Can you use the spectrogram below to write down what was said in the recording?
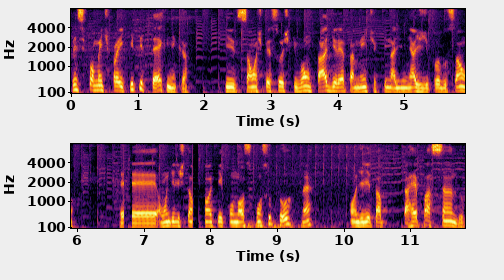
principalmente para a equipe técnica, que são as pessoas que vão estar diretamente aqui na linhagem de produção, é, onde eles estão aqui com o nosso consultor, né? onde ele está tá repassando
